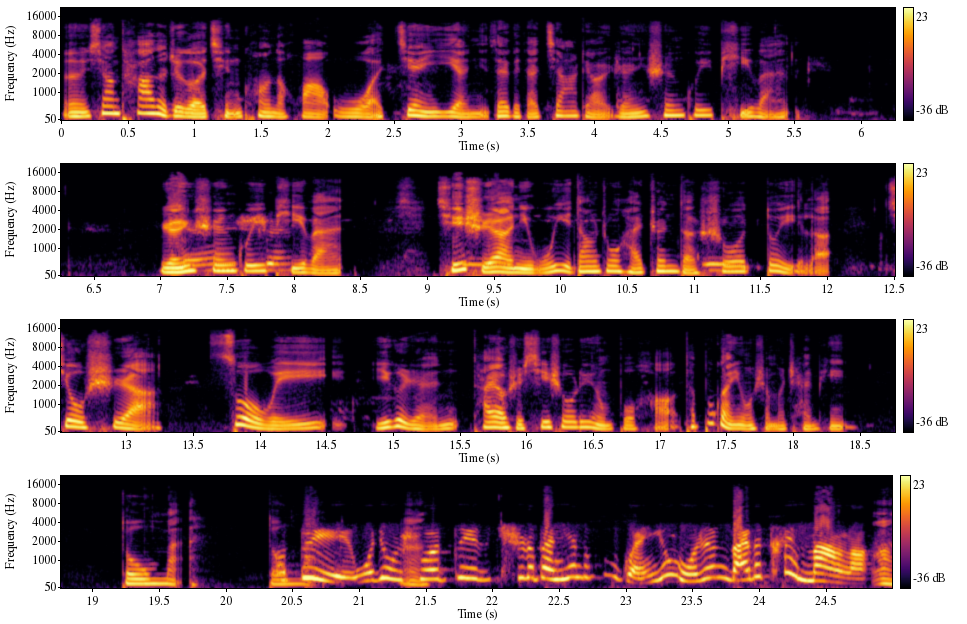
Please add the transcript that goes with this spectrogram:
嗯，像他的这个情况的话，我建议啊，你再给他加点人参归脾丸。人参归脾丸，其实啊，你无意当中还真的说对了，就是啊，作为一个人，他要是吸收利用不好，他不管用什么产品，都慢。哦，对，我就是说，这吃了半天都不管用，我这来的太慢了。嗯，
